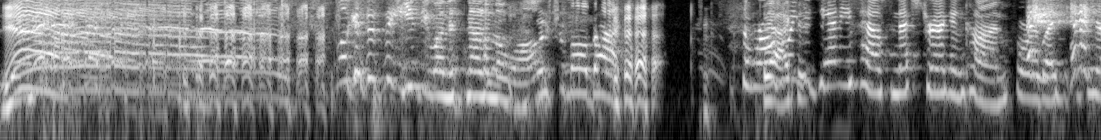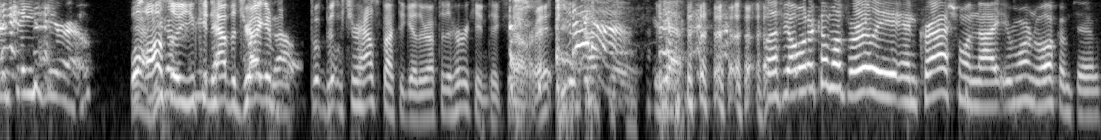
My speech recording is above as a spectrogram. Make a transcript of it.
yeah. Well, because it's the easy one that's not on the wall. Push them all back. So we're all Yeah, I going to Danny's house next Dragon Con for like you know day zero. Well, Yeah, also you can have the dragon put, put your house back together after the hurricane takes it out, right? Yeah. Yeah. Well, if y'all want to come up early and crash one night, you're more than welcome to.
